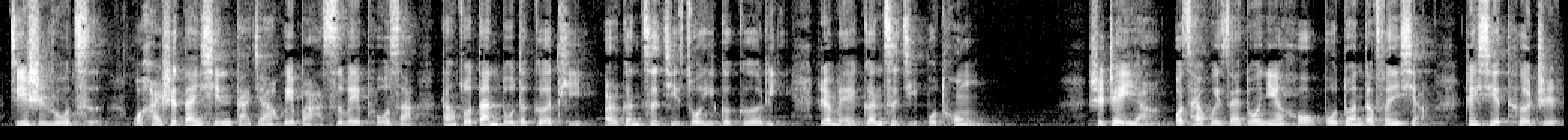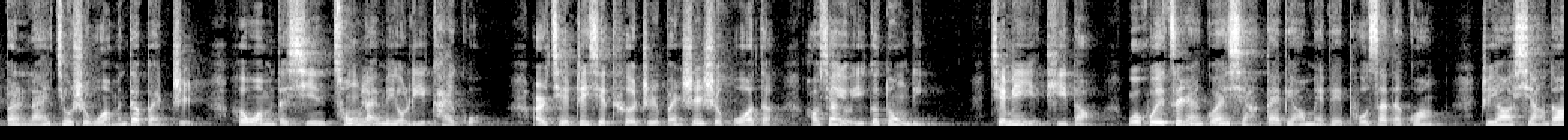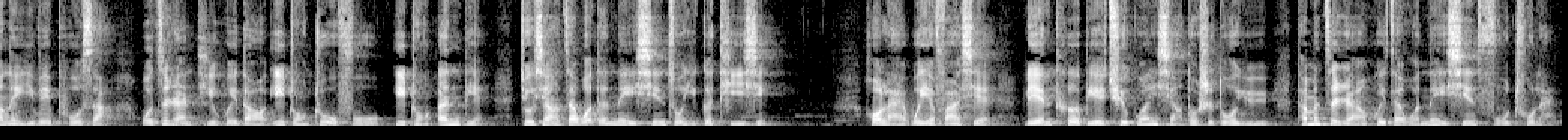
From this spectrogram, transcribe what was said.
即使如此，我还是担心大家会把四位菩萨当作单独的个体，而跟自己做一个隔离，认为跟自己不同。是这样，我才会在多年后不断的分享这些特质本来就是我们的本质。和我们的心从来没有离开过，而且这些特质本身是活的，好像有一个动力。前面也提到，我会自然观想代表每位菩萨的光，只要想到哪一位菩萨，我自然体会到一种祝福，一种恩典，就像在我的内心做一个提醒。后来我也发现，连特别去观想都是多余，他们自然会在我内心浮出来。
